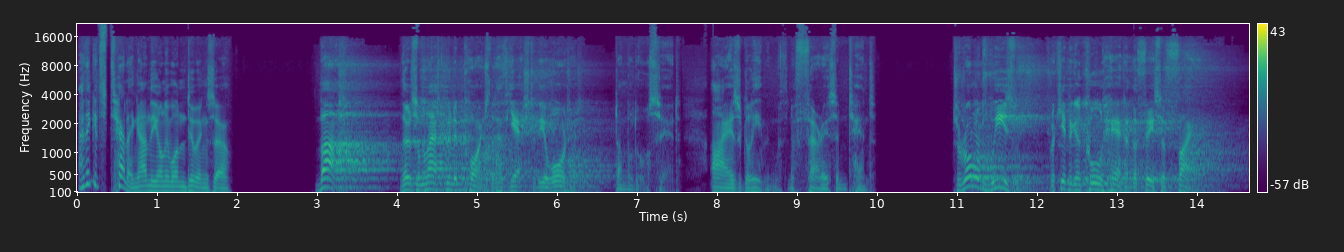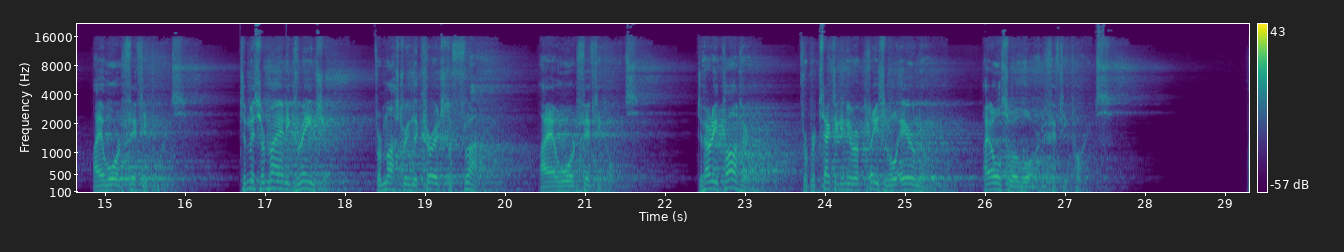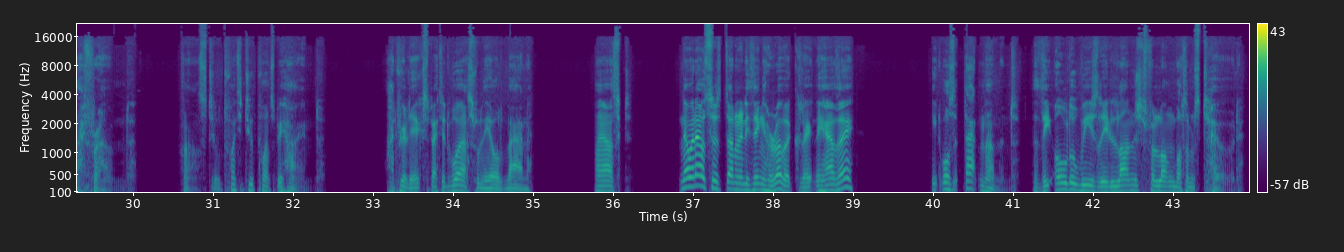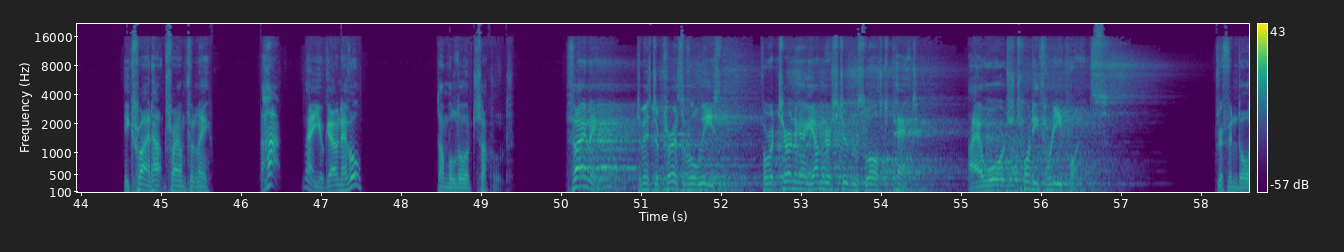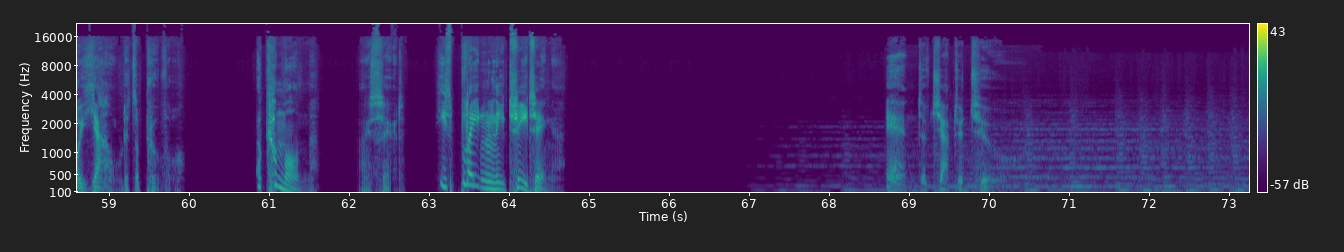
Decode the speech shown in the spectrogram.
I think it's telling I'm the only one doing so. But there's some last minute points that have yet to be awarded, Dumbledore said, eyes gleaming with nefarious intent. To Ronald Weasley for keeping a cool head in the face of fire, I award 50 points. To Miss Hermione Granger for mustering the courage to fly, I award 50 points. To Harry Potter for protecting an irreplaceable heirloom, I also award 50 points. I frowned. Oh, still 22 points behind. I'd really expected worse from the old man. I asked, No one else has done anything heroic lately, have they? It was at that moment that the older Weasley lunged for Longbottom's toad. He cried out triumphantly, Aha! There you go, Neville! Dumbledore chuckled. Finally, to Mr. Percival Weasley, for returning a younger student's lost pet, I award 23 points. Gryffindor yowled its approval. Oh, come on, I said. He's blatantly cheating. End of chapter 2.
